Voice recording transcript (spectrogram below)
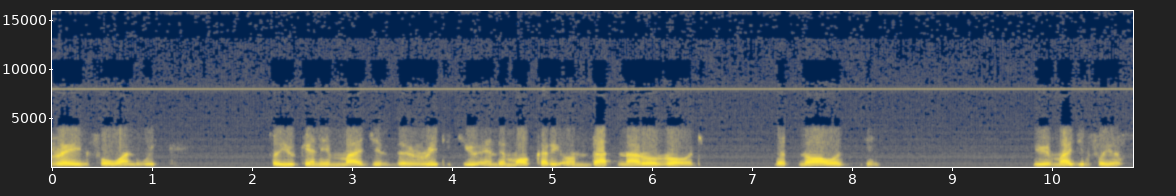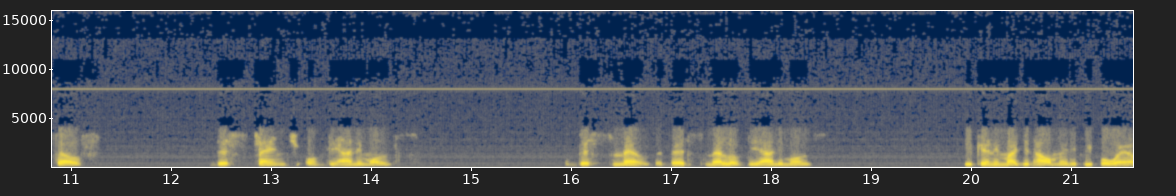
rain for one week. So you can imagine the ridicule and the mockery on that narrow road that Noah was in. You imagine for yourself the stench of the animals, the smell, the bad smell of the animals. You can imagine how many people were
